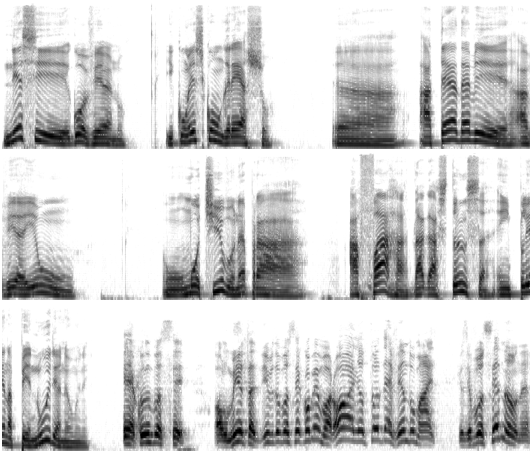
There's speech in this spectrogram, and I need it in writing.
Nesse governo e com esse Congresso Uh, até deve haver aí um, um motivo né, para a farra da gastança em plena penúria, Neumann? É, quando você aumenta a dívida, você comemora. Olha, eu estou devendo mais. Quer dizer, você não, né?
